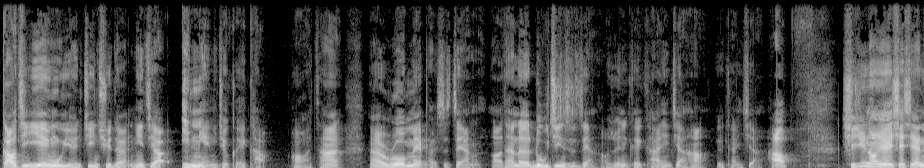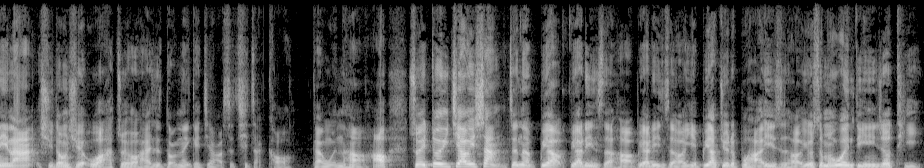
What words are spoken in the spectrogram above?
高级业务员进去的，你只要一年你就可以考。好，它那 roadmap 是这样啊，它的路径是这样，好，所以你可以看一下哈，可以看一下。好，齐军同学，谢谢你啦，许同学，哇，最后还是懂那个姜老师七十扣，感问哈。好，所以对于交易上，真的不要不要吝啬哈，不要吝啬哈，也不要觉得不好意思哈，有什么问题你就提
